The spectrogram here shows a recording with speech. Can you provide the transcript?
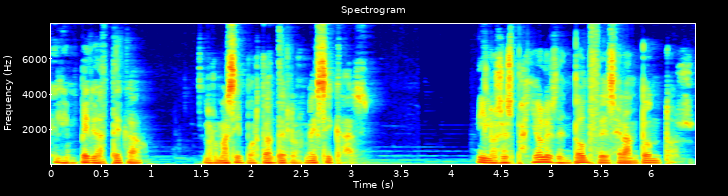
el imperio azteca, los más importantes los mexicas, ni los españoles de entonces eran tontos.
